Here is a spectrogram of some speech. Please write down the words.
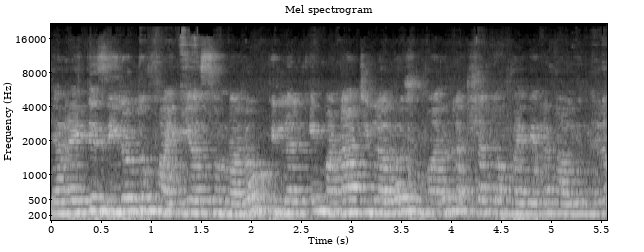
ఎవరైతే జీరో టు ఫైవ్ ఇయర్స్ ఉన్నారో పిల్లలకి మన జిల్లాలో సుమారు లక్ష తొంభై వేల నాలుగు వందల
